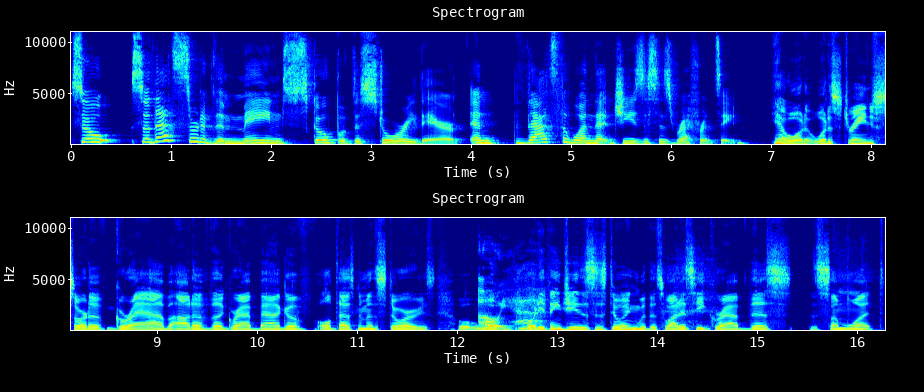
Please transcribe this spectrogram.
So, so that's sort of the main scope of the story there. And that's the one that Jesus is referencing. Yeah, what what a strange sort of grab out of the grab bag of Old Testament stories. What, oh, yeah. What do you think Jesus is doing with this? Why does he grab this somewhat,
